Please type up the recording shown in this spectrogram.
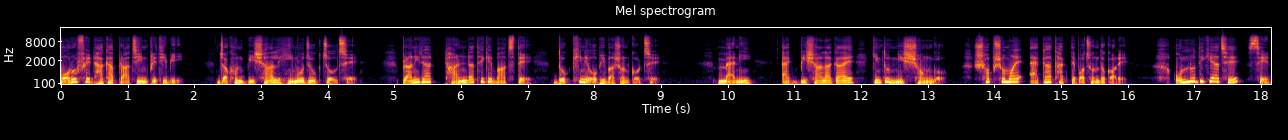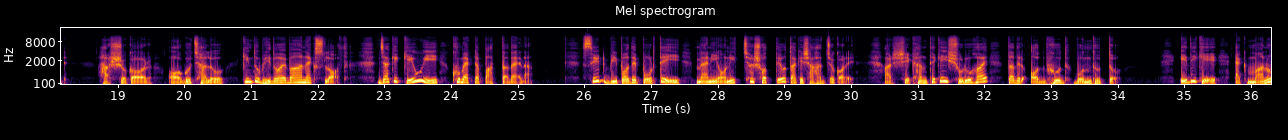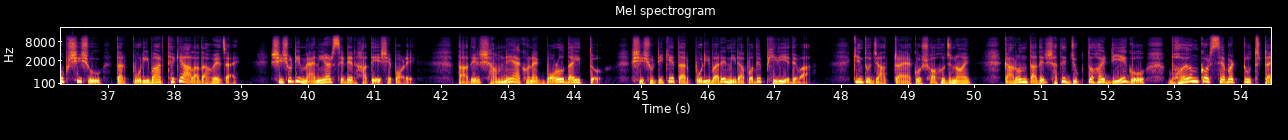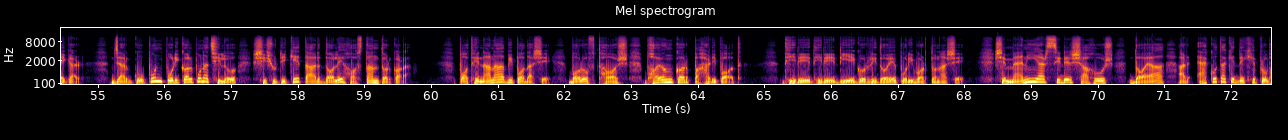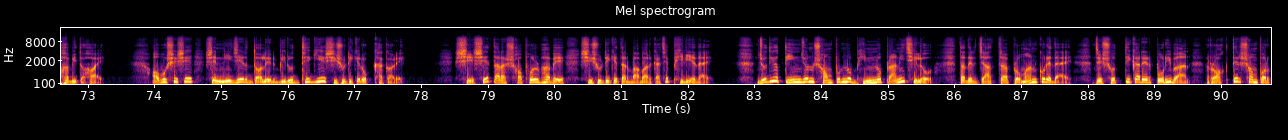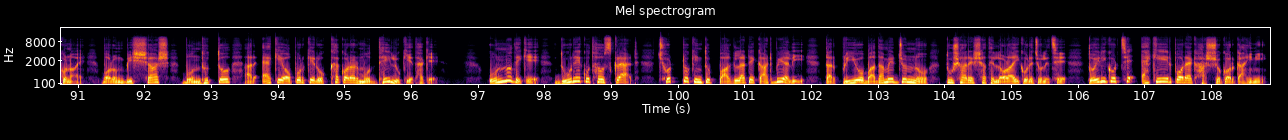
বরফে ঢাকা প্রাচীন পৃথিবী, যখন বিশাল হিমযুগ চলছে, প্রাণীরা ঠান্ডা থেকে বাঁচতে দক্ষিণে অভিবাসন করছে। ম্যানি এক বিশালাকায় কিন্তু নিঃসঙ্গ, সবসময় একা থাকতে পছন্দ করে। অন্যদিকে আছে সেড, হাস্যকর, অগোছালো, কিন্তু হৃদয়বান এক স্লথ যাকে কেউই খুব একটা পাত্তা দেয় না। সিড বিপদে পড়তেই ম্যানি অনিচ্ছা সত্ত্বেও তাকে সাহায্য করে, আর সেখান থেকেই শুরু হয় তাদের অদ্ভুত বন্ধুত্ব। এদিকে এক মানব শিশু তার পরিবার থেকে আলাদা হয়ে যায়। শিশুটি ম্যানিয়ার সেডের হাতে এসে পড়ে। তাদের সামনে এখন এক বড় দায়িত্ব, শিশুটিকে তার পরিবারে নিরাপদে ফিরিয়ে দেওয়া। কিন্তু যাত্রা একও সহজ নয়, কারণ তাদের সাথে যুক্ত হয় ডিয়েগো, ভয়ঙ্কর সেবার টুথ টাইগার যার গোপন পরিকল্পনা ছিল শিশুটিকে তার দলে হস্তান্তর করা। পথে নানা বিপদ আসে, বরফ, ধস, ভয়ঙ্কর পাহাড়ি পথ। ধীরে ধীরে ডিয়েগোর হৃদয়ে পরিবর্তন আসে। সে ম্যানি আর সিডের সাহস, দয়া আর একতাকে দেখে প্রভাবিত হয়। অবশেষে সে নিজের দলের বিরুদ্ধে গিয়ে শিশুটিকে রক্ষা করে। শেষে তারা সফলভাবে শিশুটিকে তার বাবার কাছে ফিরিয়ে দেয়। যদিও তিনজন সম্পূর্ণ ভিন্ন প্রাণী ছিল, তাদের যাত্রা প্রমাণ করে দেয় যে সত্যিকারের পরিবার রক্তের সম্পর্ক নয়, বরং বিশ্বাস, বন্ধুত্ব আর একে অপরকে রক্ষা করার মধ্যেই লুকিয়ে থাকে। অন্যদিকে, দূরে কোথাও স্ক্র্যাট, ছোট্ট কিন্তু পাগলাটে কাঠবিড়ালি তার প্রিয় বাদামের জন্য তুষারের সাথে লড়াই করে চলেছে, তৈরি করছে একের পর এক হাস্যকর কাহিনী।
